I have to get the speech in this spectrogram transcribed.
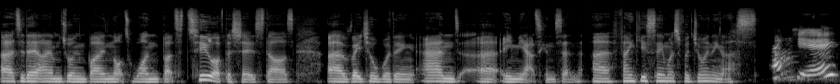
Uh, today, I am joined by not one but two of the show's stars, uh, Rachel Wooding and uh, Amy Atkinson. Uh, thank you so much for joining us. Thank you.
